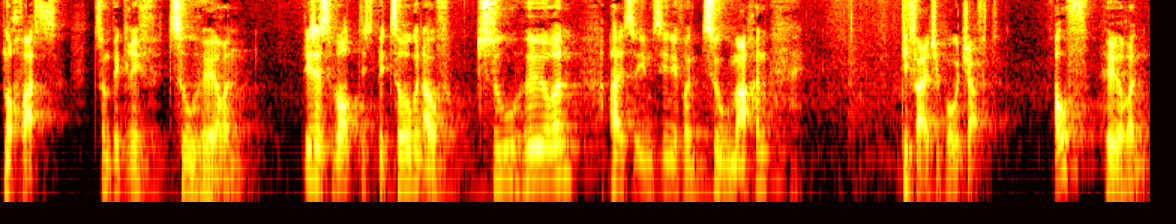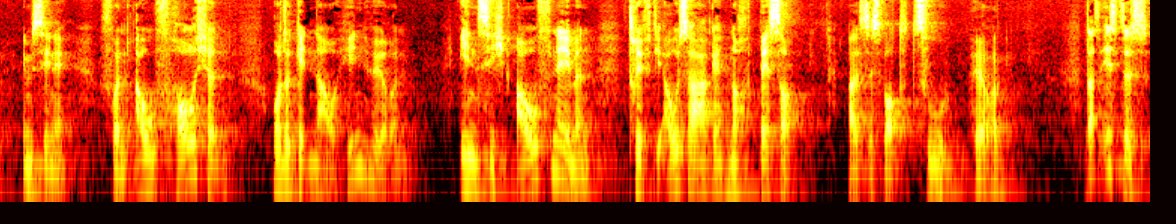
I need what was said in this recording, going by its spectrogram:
Noch was zum Begriff Zuhören. Dieses Wort ist bezogen auf Zuhören, also im Sinne von Zumachen, die falsche Botschaft. Aufhören im Sinne von Aufhorchen oder genau hinhören, in sich aufnehmen, trifft die Aussage noch besser als das Wort zuhören. Das ist es,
